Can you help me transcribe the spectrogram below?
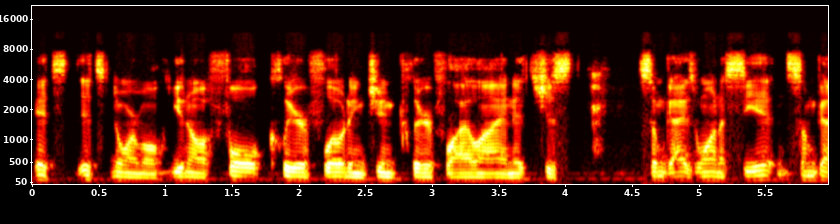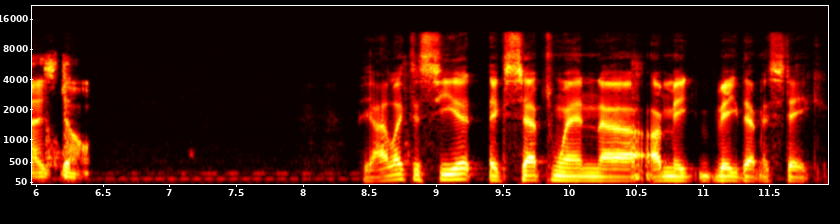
it's it's normal. You know, a full, clear, floating, gin clear fly line. It's just some guys want to see it, and some guys don't. Yeah, I like to see it, except when uh, I make make that mistake,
